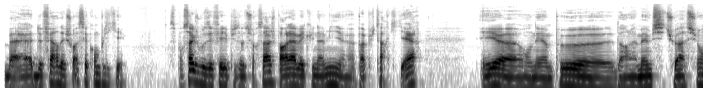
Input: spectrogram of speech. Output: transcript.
ben, de faire des choix, c'est compliqué. C'est pour ça que je vous ai fait l'épisode sur ça. Je parlais avec une amie euh, pas plus tard qu'hier, et euh, on est un peu euh, dans la même situation,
